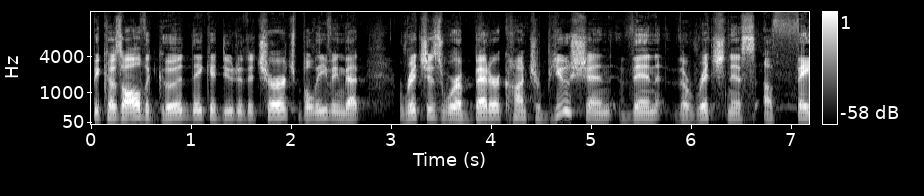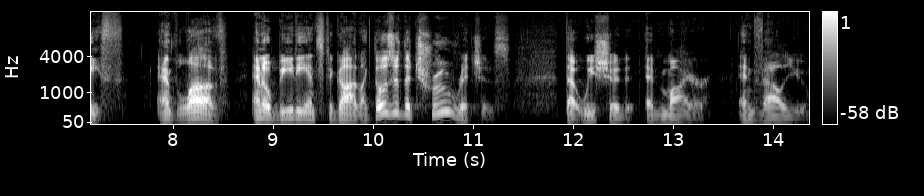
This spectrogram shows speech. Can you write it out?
because all the good they could do to the church, believing that riches were a better contribution than the richness of faith and love and obedience to God. Like those are the true riches that we should admire and value.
